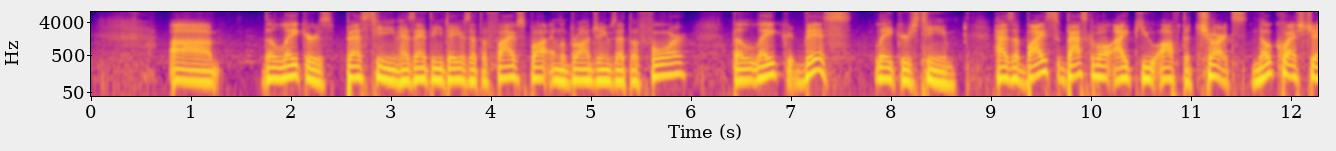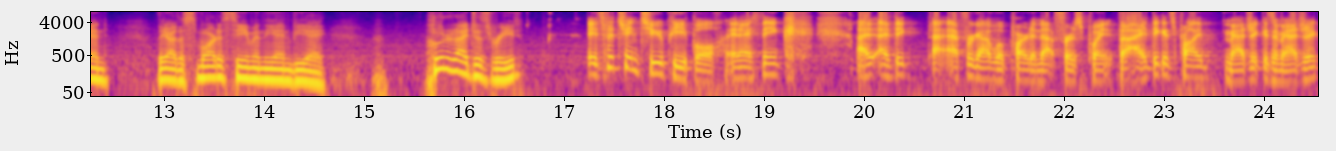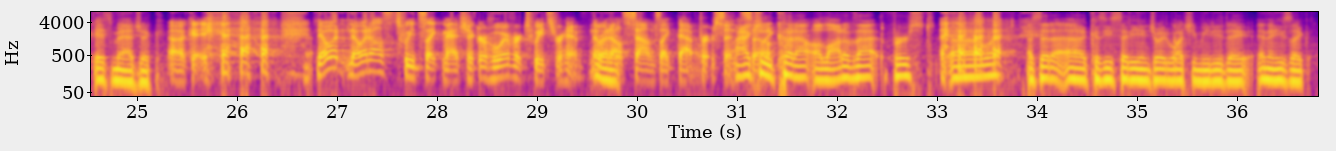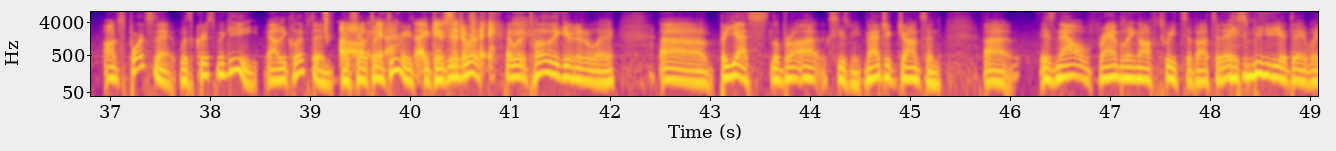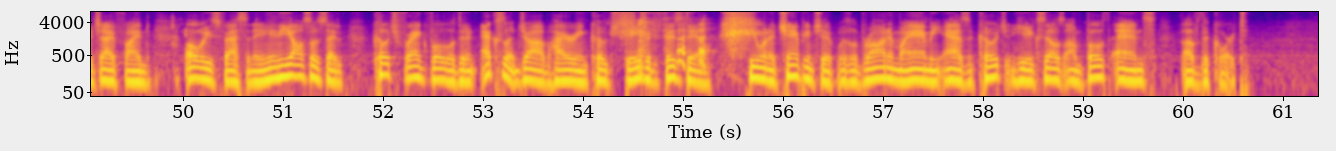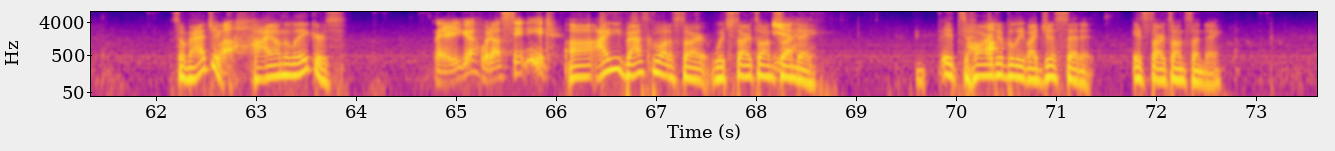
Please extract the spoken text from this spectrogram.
Um, the Lakers' best team has Anthony Davis at the five spot and LeBron James at the four. The Lake this Lakers team has a bis- basketball IQ off the charts, no question. They are the smartest team in the NBA. Who did I just read? It's between two people, and I think, I, I think I forgot what part in that first point, but I think it's probably Magic. Is it Magic? It's Magic. okay. no one, no one else tweets like Magic, or whoever tweets for him. No one else sounds like that person. I actually so. cut out a lot of that first uh, one. I said because he said he enjoyed watching Media Day, and then he's like on Sportsnet with Chris McGee, Allie Clifton, my Oh, Showtime yeah, teammates. that gives it away. I would have totally given it away. Uh, but yes, LeBron, uh, excuse me, Magic Johnson uh, is now rambling off tweets about today's Media Day, which I find always fascinating. And he also said Coach Frank Vogel did an excellent job hiring Coach David Fizdale. he won a championship with LeBron in Miami as a coach, and he excels on both ends of the court. So Magic Wow. high on the Lakers. There you go. What else do you need? Uh, I need basketball to start, which starts on Yeah. Sunday. It's hard to believe. I just said it. It starts on Sunday.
